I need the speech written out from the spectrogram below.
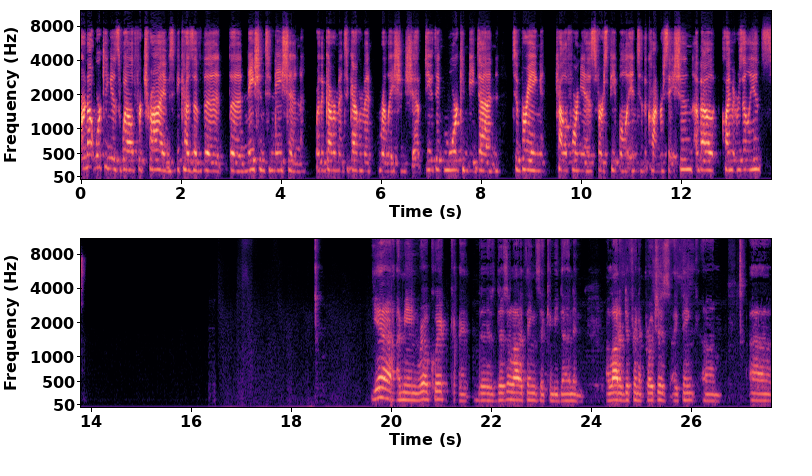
are not working as well for tribes because of the the nation to nation or the government to government relationship do you think more can be done to bring california's first people into the conversation about climate resilience Yeah, I mean, real quick, there's there's a lot of things that can be done and a lot of different approaches. I think, um, uh,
